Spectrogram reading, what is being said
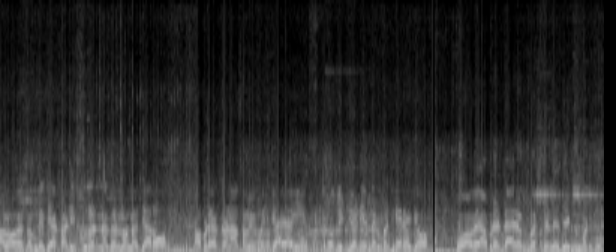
હાલો, હવે તમને દેખાડી સુરેન્દ્રનગરનો નજારો. આપણે ઘણા સમય પછી આવ્યા છીએ. તો વિડીયોની અંદર બન્યા રહેજો. તો હવે આપણે ડાયરેક્ટ બસ સ્ટેન્ડે જઈને મળીએ.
